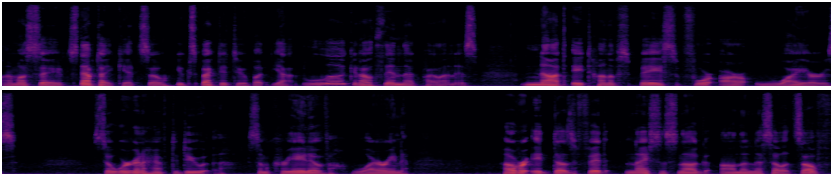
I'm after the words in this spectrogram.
I must say. Snap tight kit, so you expect it to, but yeah, look at how thin that pylon is. Not a ton of space for our wires. So we're going to have to do some creative wiring. However, it does fit nice and snug on the nacelle itself,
